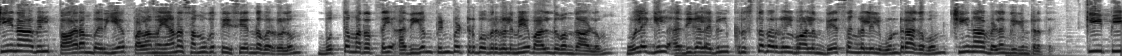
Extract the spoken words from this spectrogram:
சீனாவில் பாரம்பரிய பழமையான சமூகத்தை சேர்ந்தவர்களும் புத்த மதத்தை அதிகம் பின்பற்றுபவர்களுமே வாழ்ந்து வந்தாலும் உலகில் அதிகளவில் கிறிஸ்தவர்கள் வாழும் தேசங்களில் ஒன்றாகவும் சீனா விளங்குகின்றது. கிபி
